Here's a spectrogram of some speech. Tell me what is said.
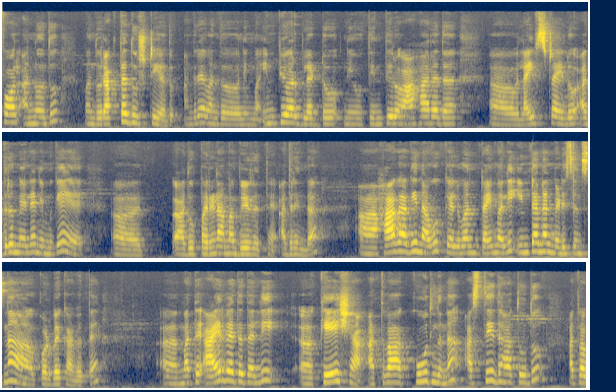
ಫಾಲ್ ಅನ್ನೋದು ಒಂದು ರಕ್ತದುಷ್ಟಿ ಅದು. ಅಂದರೆ ಒಂದು ನಿಮ್ಮ ಇಂಪ್ಯೂರ್ ಬ್ಲಡ್ಡು ನೀವು ತಿಂತಿರೋ ಆಹಾರದ ಲೈಫ್ ಸ್ಟೈಲು ಅದರ ಮೇಲೆ ನಿಮಗೆ ಅದು ಪರಿಣಾಮ ಬೀರುತ್ತೆ ಅದರಿಂದ. ಹಾಗಾಗಿ ನಾವು ಕೆಲವೊಂದು ಟೈಮಲ್ಲಿ ಇಂಟರ್ನಲ್ ಮೆಡಿಸಿನ್ಸ್ನ ಕೊಡಬೇಕಾಗುತ್ತೆ. ಮತ್ತು ಆಯುರ್ವೇದದಲ್ಲಿ ಕೇಶ ಅಥವಾ ಕೂದಲನ್ನ ಅಸ್ಥಿಧಾತುದು ಅಥವಾ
